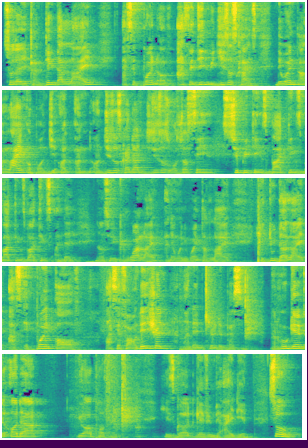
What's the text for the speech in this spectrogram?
so that he can take that lie as a point of as they did with Jesus Christ. They went and lied upon on, on, Jesus Christ that Jesus was just saying stupid things, bad things, bad things, bad things, and then you know so you can go and lie. And then when he went and lied, he took that lie as a point of as a foundation and then killed the person. And who gave the order? Your prophet. His God gave him the idea. So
